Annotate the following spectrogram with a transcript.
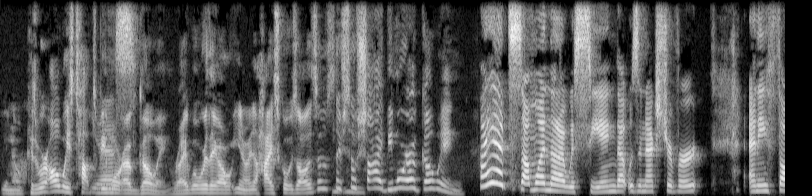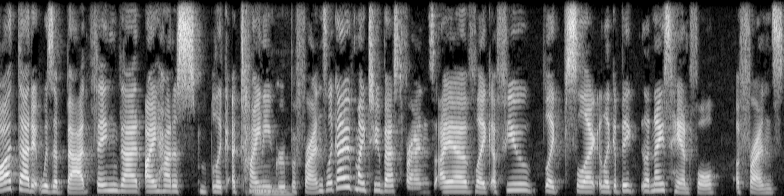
you know, because we're always taught to yes. be more outgoing, right? What were they all, you know, in high school was always, oh, they're so mm-hmm. shy, be more outgoing. I had someone that I was seeing that was an extrovert, and he thought that it was a bad thing that I had a like a tiny mm. group of friends. Like I have my two best friends. I have like a few like select like a big a nice handful of friends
